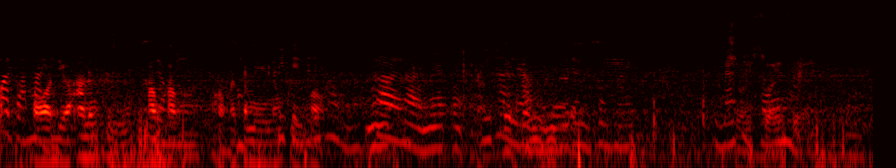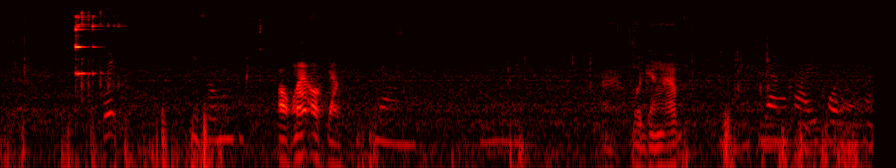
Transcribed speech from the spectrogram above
เปิดร้านใหพม่อเดี๋ยวเอาหนังสือเขาเขาเขาก็จะมีหนังพี่สืเจ๊อไม่บได้อกถ่ายนะใช่นี่ถ่ายแล้วเดี๋ยวเดี๋ยวหนูส่งให้แม่สวสียสส้วยมสวยสีส้มออกไหมออกยังยังอะหมดยังครับ ยังค่ะอีกคนนึงค่ะ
